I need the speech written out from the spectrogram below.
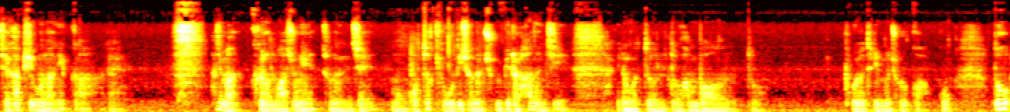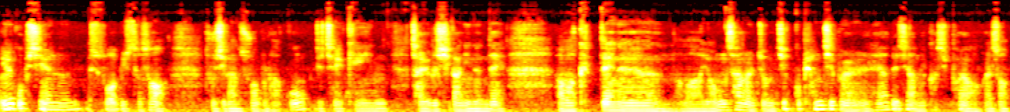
제가 피곤하니까. 예. 하지만 그런 와중에 저는 이제 뭐 어떻게 오디션을 준비를 하는지 이런 것들도 한번 또 보여드리면 좋을 것 같고 또 7시에는 수업이 있어서 2시간 수업을 하고 이제 제 개인 자유 시간이 있는데 아마 그때는 아마 영상을 좀 찍고 편집을 해야 되지 않을까 싶어요. 그래서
